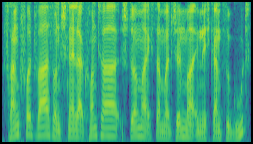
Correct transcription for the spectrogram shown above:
Frankfurt war. So ein schneller Konterstürmer, ich sag mal Jinma in nicht ganz so gut.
